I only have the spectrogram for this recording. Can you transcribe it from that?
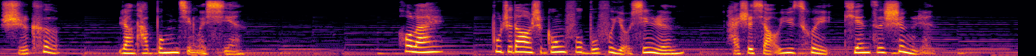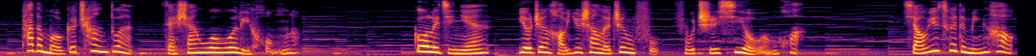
时刻让他绷紧了弦。后来不知道是功夫不负有心人，还是小玉翠天资圣人，他的某个唱段在山窝窝里红了。过了几年。又正好遇上了政府扶持稀有文化，小玉翠的名号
